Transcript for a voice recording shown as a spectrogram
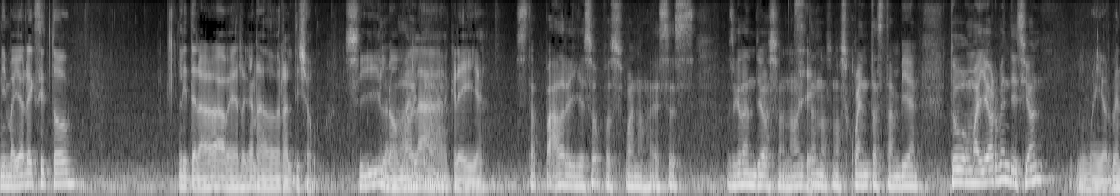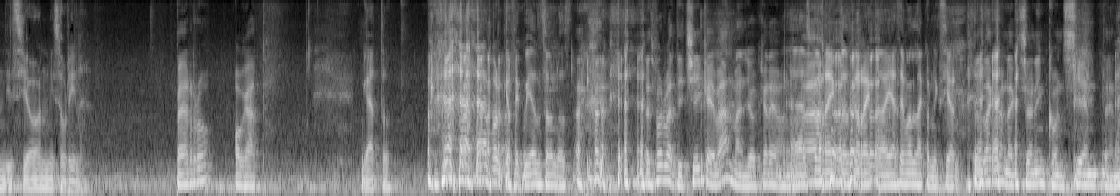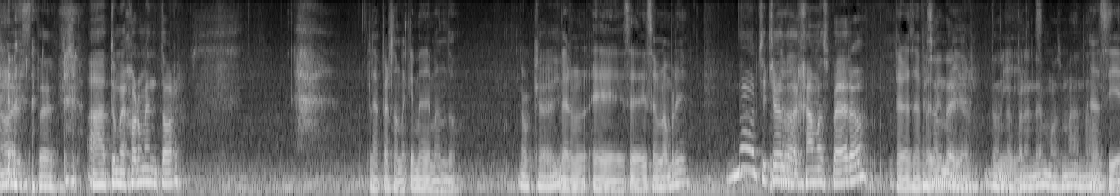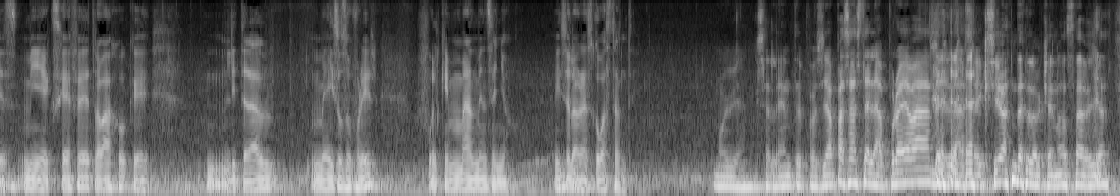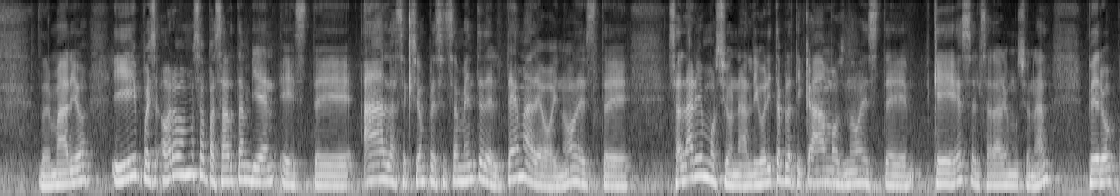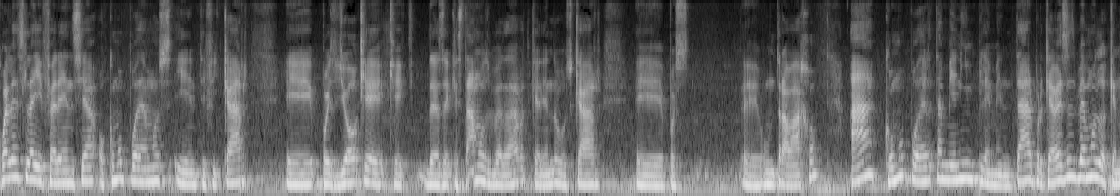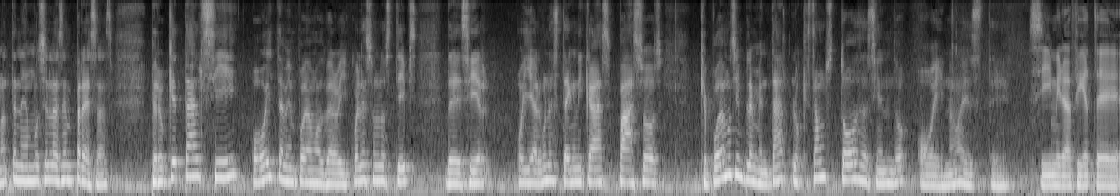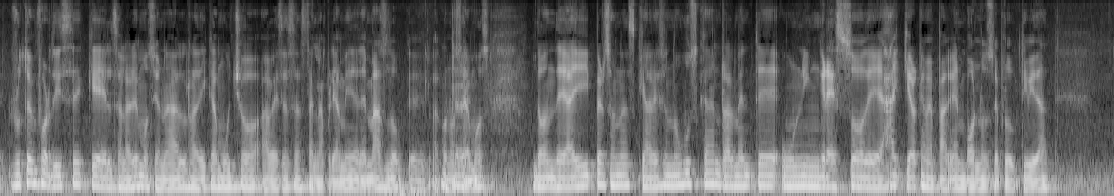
Mi mayor éxito literal haber ganado el reality show. Sí, la No me la creía. Está padre y eso, pues bueno, eso es, es grandioso, ¿no? Ahorita nos, nos cuentas también. ¿Tu mayor bendición? Mi mayor bendición, mi sobrina. ¿Perro o gato? Gato. Porque se cuidan solos. es por Batichica y Batman, yo creo. Ah, es correcto, es correcto. Ahí hacemos la conexión. Es la conexión inconsciente, ¿no? Este, ah, ¿Tu mejor mentor? la persona que me demandó. Ok. Eh, ¿Se dice el nombre? No, si quieres lo dejamos, pero. Pero ese fue mi mayor. Donde aprendemos más, ¿no? Así es. Mi ex jefe de trabajo que mm, literal me hizo sufrir fue el que más me enseñó. Y se lo agradezco bastante. Muy bien, excelente. Pues ya pasaste la prueba de la sección de lo que no sabías de Mario. Y pues ahora vamos a pasar también este, a la sección precisamente del tema de hoy, ¿no? Este salario emocional. Digo, ahorita platicábamos, ¿no? Este, ¿qué es el salario emocional? Pero ¿cuál es la diferencia o cómo podemos identificar, eh, pues yo que, desde que estamos, ¿verdad? Queriendo buscar, eh, pues, eh, un trabajo, a cómo poder también implementar, porque a veces vemos lo que no tenemos en las empresas, pero ¿qué tal si hoy también podemos ver, oye, cuáles son los tips de decir, oye, algunas técnicas, pasos que podemos implementar lo que estamos todos haciendo hoy, ¿no? Este... Sí, mira, fíjate, Rutherford dice que el salario emocional radica mucho, a veces hasta en la pirámide de Maslow, que la conocemos, donde hay personas que a veces no buscan realmente un ingreso de, ay, quiero que me paguen bonos de productividad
